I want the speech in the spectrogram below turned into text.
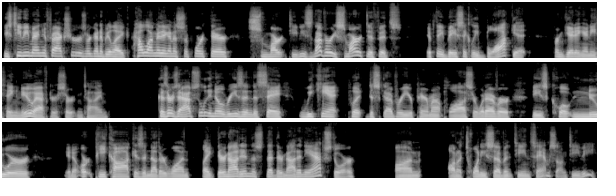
these TV manufacturers are going to be like, how long are they going to support their smart TVs? It's not very smart if it's if they basically block it from getting anything new after a certain time. Because there's absolutely no reason to say we can't put Discovery or Paramount Plus or whatever these quote newer, you know, or Peacock is another one. Like they're not in this that they're not in the App Store on on a 2017 Samsung TV.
